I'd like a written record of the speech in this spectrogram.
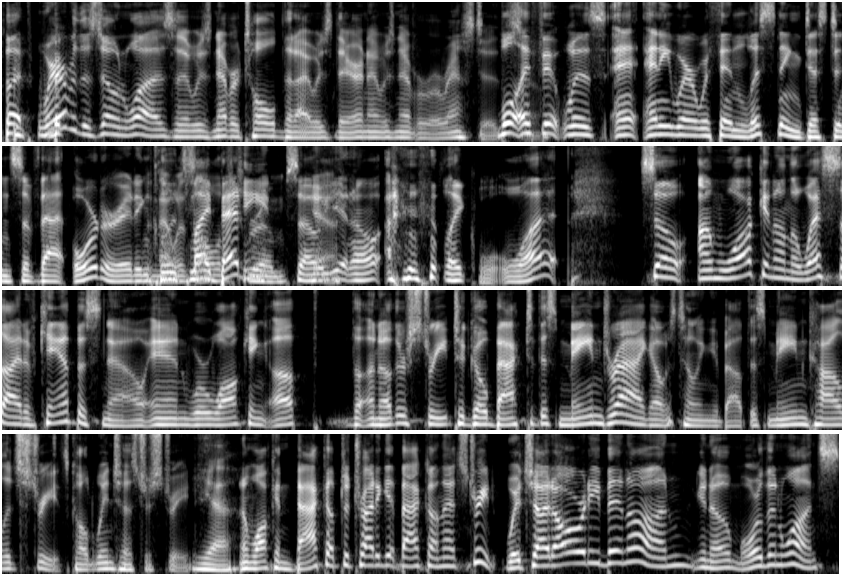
But wherever the zone was, I was never told that I was there, and I was never arrested. Well, if it was a- anywhere within listening distance of that order, it includes my bedroom. So Yeah. you know, like what? So I'm walking on the west side of campus now, and we're walking up the, another street to go back to this main drag I was telling you about, this main college street. It's called Winchester Street. Yeah. And I'm walking back up to try to get back on that street, which I'd already been on, you know, more than once.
